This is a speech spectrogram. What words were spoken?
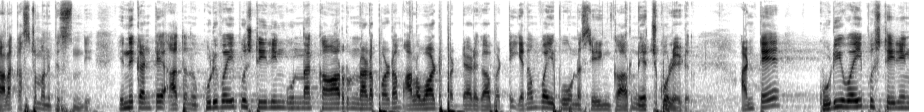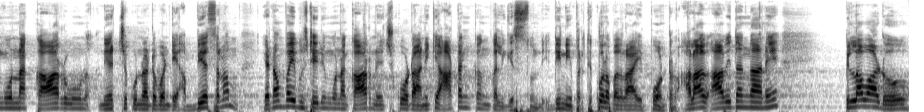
చాలా కష్టం అనిపిస్తుంది. ఎందుకంటే అతను కుడివైపు స్టీరింగ్ ఉన్న కారు నడపడం అలవాటు పడ్డాడు కాబట్టి ఎడమవైపు ఉన్న స్టీరింగ్ కారు నేర్చుకోలేడు. అంటే కుడివైపు స్టీరింగ్ ఉన్న కారు నేర్చుకున్నటువంటి అభ్యసనం ఎడంవైపు స్టీరింగ్ ఉన్న కారు నేర్చుకోవడానికి ఆటంకం కలిగిస్తుంది. దీన్ని ప్రతికూల బదలాయింపు అంటారు అలా ఆ విధంగానే పిల్లవాడు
